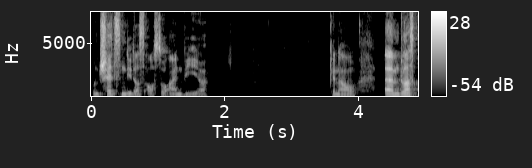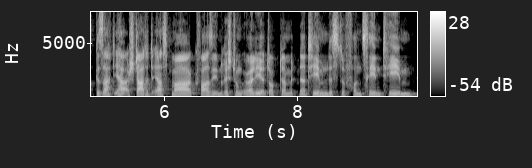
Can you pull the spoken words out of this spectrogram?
und schätzen die das auch so ein wie ihr. Genau. Ähm, du hast gesagt, ihr startet erstmal quasi in Richtung Early Adopter mit einer Themenliste von zehn Themen.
